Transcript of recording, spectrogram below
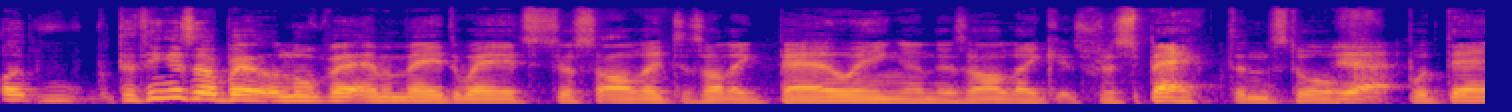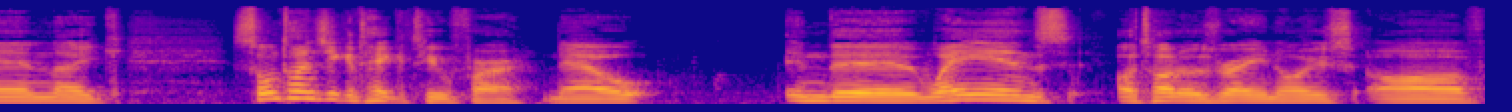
Uh, the thing is about I love about MMA the way it's just all like there's all like bowing and there's all like it's respect and stuff. Yeah. But then like sometimes you can take it too far. Now in the weigh-ins, I thought it was very nice of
